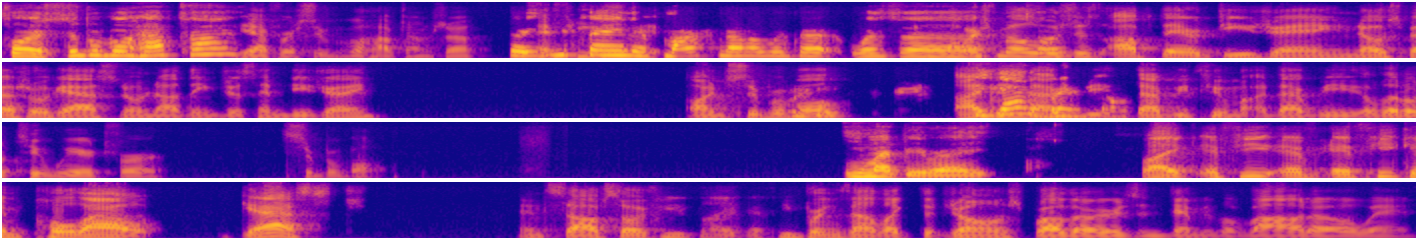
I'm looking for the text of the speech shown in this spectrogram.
For a Super Bowl halftime? Yeah, for a Super Bowl halftime show. So If you saying if Marshmello was a was uh, a Marshmello was just up there DJing, no special guests, no nothing, just him DJing on Super Bowl. I think that'd be that'd be too much. That'd be a little too weird for Super Bowl. you might be right. Like if he if if he can pull out guest and stuff. So if he's like if he brings out like the Jonas brothers and Demi Lovato and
